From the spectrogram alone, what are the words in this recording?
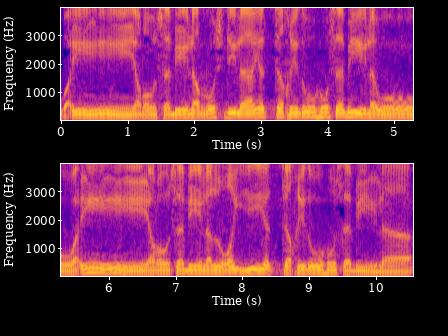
وان يروا سبيل الرشد لا يتخذوه سبيلا وان يروا سبيل الغي يتخذوه سبيلا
